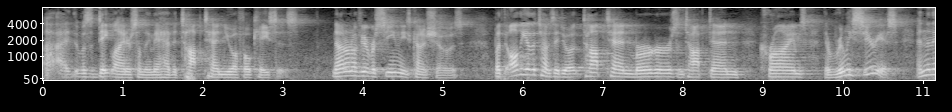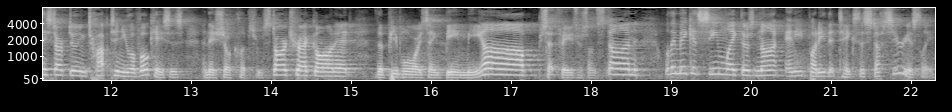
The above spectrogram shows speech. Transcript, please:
uh, it was a Dateline or something. They had the top 10 UFO cases. Now, I don't know if you've ever seen these kind of shows, but all the other times they do it, top 10 murders and top 10 crimes, they're really serious. And then they start doing top 10 UFO cases, and they show clips from Star Trek on it. The people are always saying, beam me up, set phasers on stun. Well, they make it seem like there's not anybody that takes this stuff seriously.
